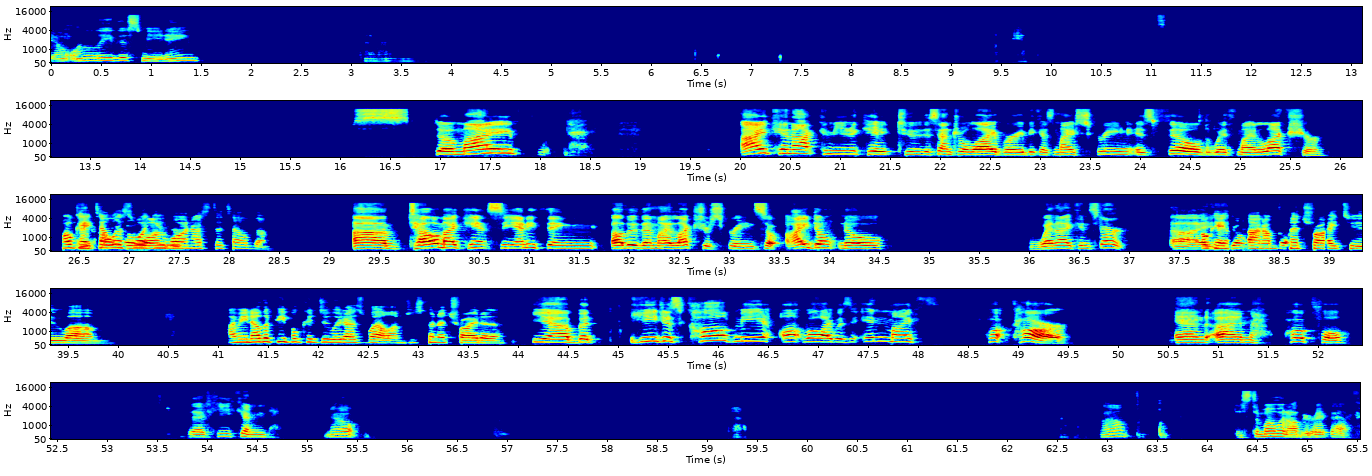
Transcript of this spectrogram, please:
don't want to leave this meeting. Um, So my, I cannot communicate to the central library because my screen is filled with my lecture. Okay, And tell us no what you want us to tell them. Um, tell them I can't see anything other than my lecture screen, so I don't know when I can start. I Okay, hold on, I'm gonna try to, um, I mean, other people could do it as well. I'm just gonna try to, Yeah, but he just called me uh, while I was in my car. And I'm hopeful that he can, no. Well, just a moment, I'll be right back.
